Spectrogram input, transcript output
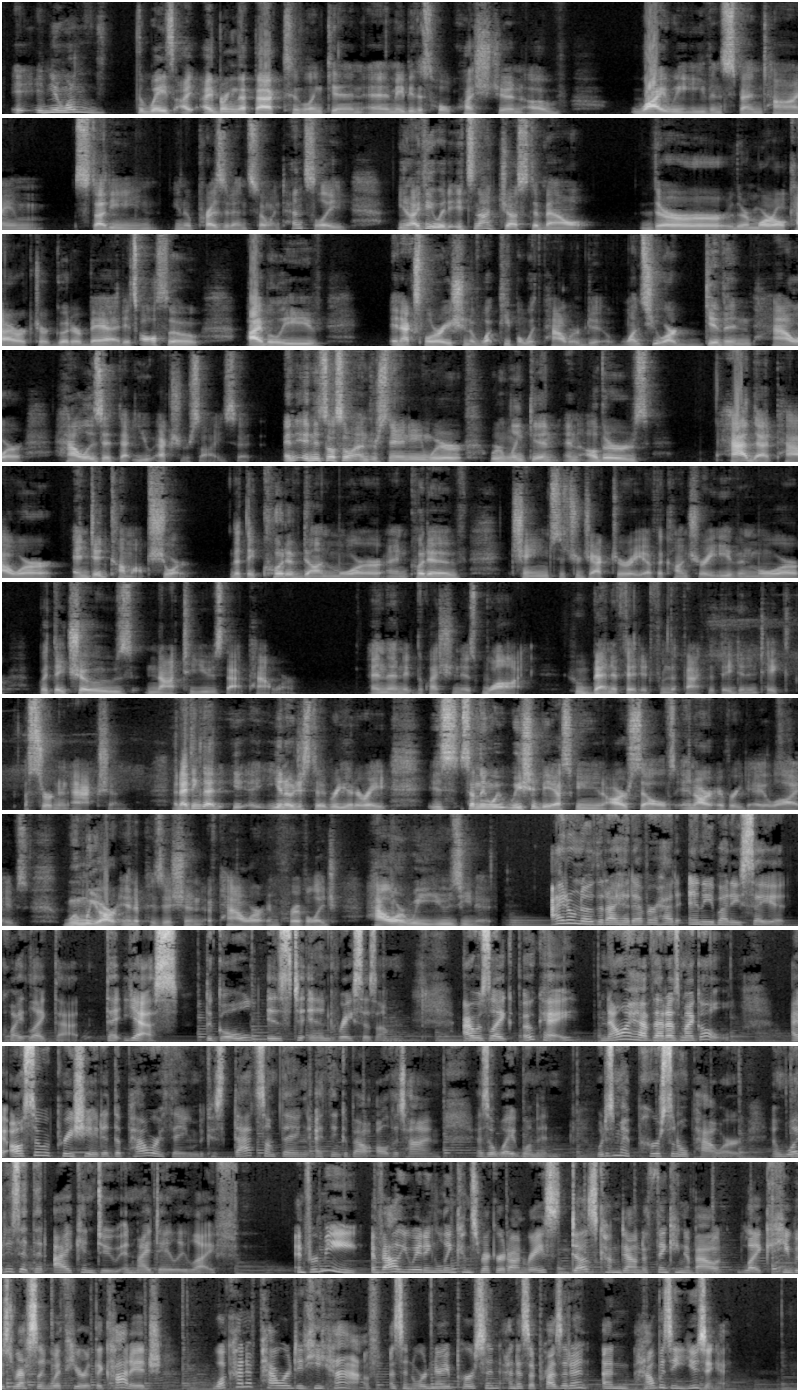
It, you know, one of the ways I, I bring that back to Lincoln and maybe this whole question of why we even spend time studying, you know, presidents so intensely, you know, I view it, it's not just about their, their moral character, good or bad. It's also, I believe, an exploration of what people with power do. Once you are given power, how is it that you exercise it? And, and it's also understanding where, where Lincoln and others had that power and did come up short, that they could have done more and could have changed the trajectory of the country even more, but they chose not to use that power. And then the question is why? Who benefited from the fact that they didn't take a certain action? And I think that, you know, just to reiterate, is something we, we should be asking ourselves in our everyday lives when we are in a position of power and privilege. How are we using it? I don't know that I had ever had anybody say it quite like that. That yes, the goal is to end racism. I was like, okay, now I have that as my goal. I also appreciated the power thing because that's something I think about all the time as a white woman. What is my personal power, and what is it that I can do in my daily life? And for me, evaluating Lincoln's record on race does come down to thinking about, like he was wrestling with here at the cottage, what kind of power did he have as an ordinary person and as a president, and how was he using it?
